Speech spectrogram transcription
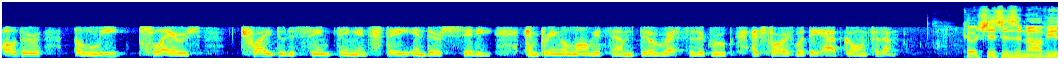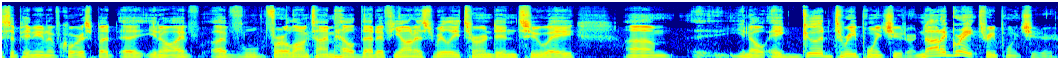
other elite players try to do the same thing and stay in their city and bring along with them the rest of the group as far as what they have going for them. Coach, this is an obvious opinion, of course, but uh, you know, I've I've for a long time held that if Giannis really turned into a, um, you know, a good three point shooter, not a great three point shooter,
